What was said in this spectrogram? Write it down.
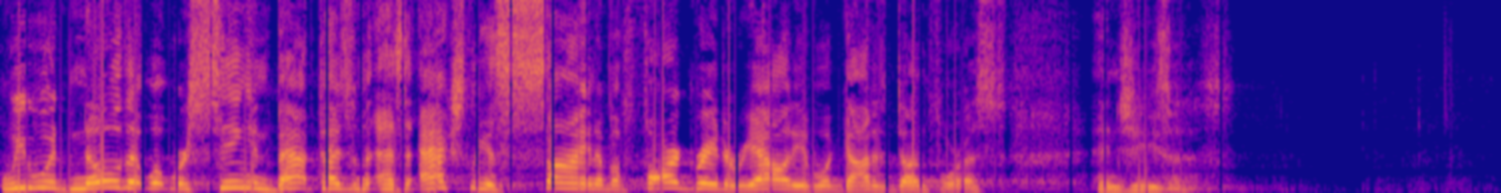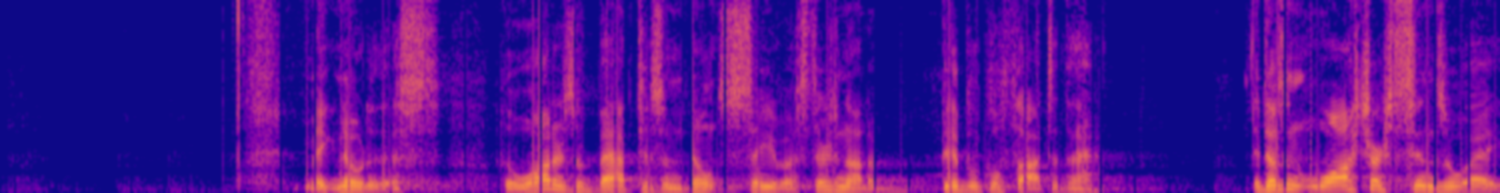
we would know that what we're seeing in baptism is actually a sign of a far greater reality of what God has done for us in Jesus. Make note of this. The waters of baptism don't save us. There's not a biblical thought to that. It doesn't wash our sins away.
